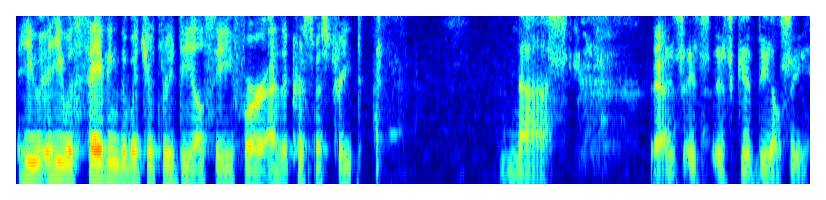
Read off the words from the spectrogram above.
he he was saving the Witcher three DLC for as a Christmas treat. nice. Yeah. It's it's it's good DLC.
